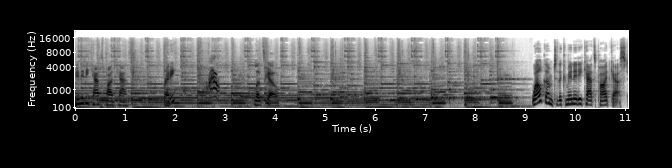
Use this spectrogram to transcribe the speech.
Community Cats podcast. Ready? Let's go. Welcome to the Community Cats podcast.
